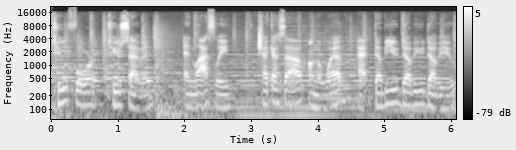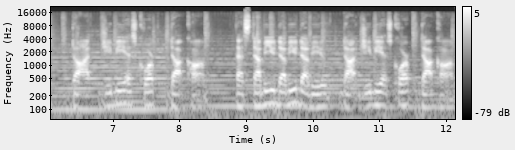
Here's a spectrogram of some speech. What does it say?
2427. And lastly, check us out on the web at www.gbscorp.com. That's www.gbscorp.com.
